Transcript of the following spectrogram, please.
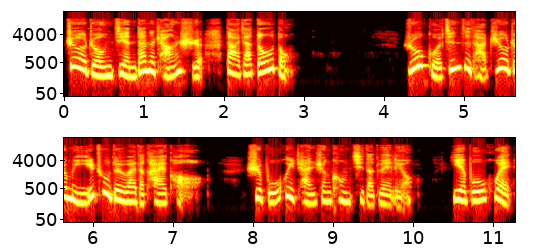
这种简单的常识大家都懂。如果金字塔只有这么一处对外的开口，是不会产生空气的对流，也不会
